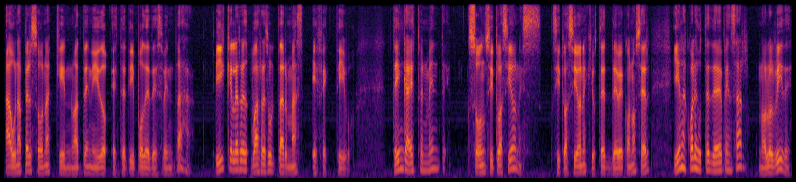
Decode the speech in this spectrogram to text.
a una persona que no ha tenido este tipo de desventaja y que le va a resultar más efectivo. Tenga esto en mente. Son situaciones, situaciones que usted debe conocer y en las cuales usted debe pensar. No lo olvide,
